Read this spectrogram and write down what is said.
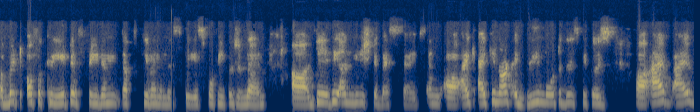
a bit of a creative freedom that's given in the space for people to learn uh, they they unleash their best selves. And uh, I, I cannot agree more to this because uh, i've i've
